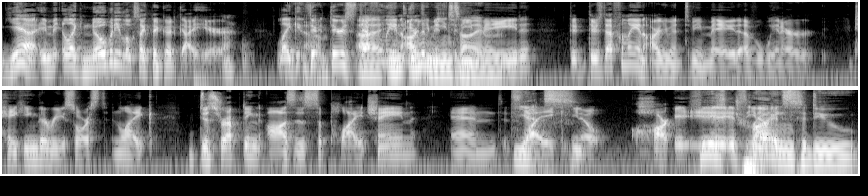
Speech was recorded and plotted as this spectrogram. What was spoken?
Yeah, it, like nobody looks like the good guy here. Like there, there's Uh, definitely in- an in the argument to be made. There- There's definitely an argument to be made of Winner taking the resource and like disrupting Oz's supply chain, and it's Yes. like you know hard. It, He is it's you know trying to do.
